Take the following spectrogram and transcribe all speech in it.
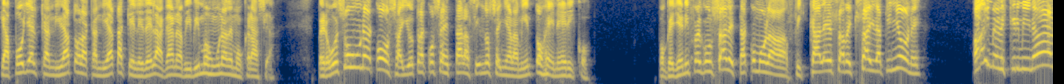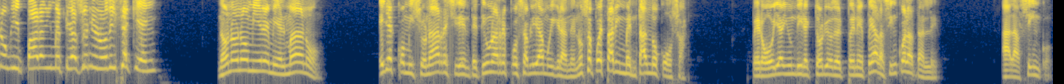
que apoye al candidato o la candidata que le dé la gana. Vivimos en una democracia. Pero eso es una cosa y otra cosa es estar haciendo señalamientos genéricos. Porque Jennifer González está como la fiscal esa Bexaida Quiñones. Ay, me discriminaron y paran investigación y no dice quién. No, no, no, mire, mi hermano. Ella es comisionada residente, tiene una responsabilidad muy grande. No se puede estar inventando cosas. Pero hoy hay un directorio del PNP a las 5 de la tarde. A las 5.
